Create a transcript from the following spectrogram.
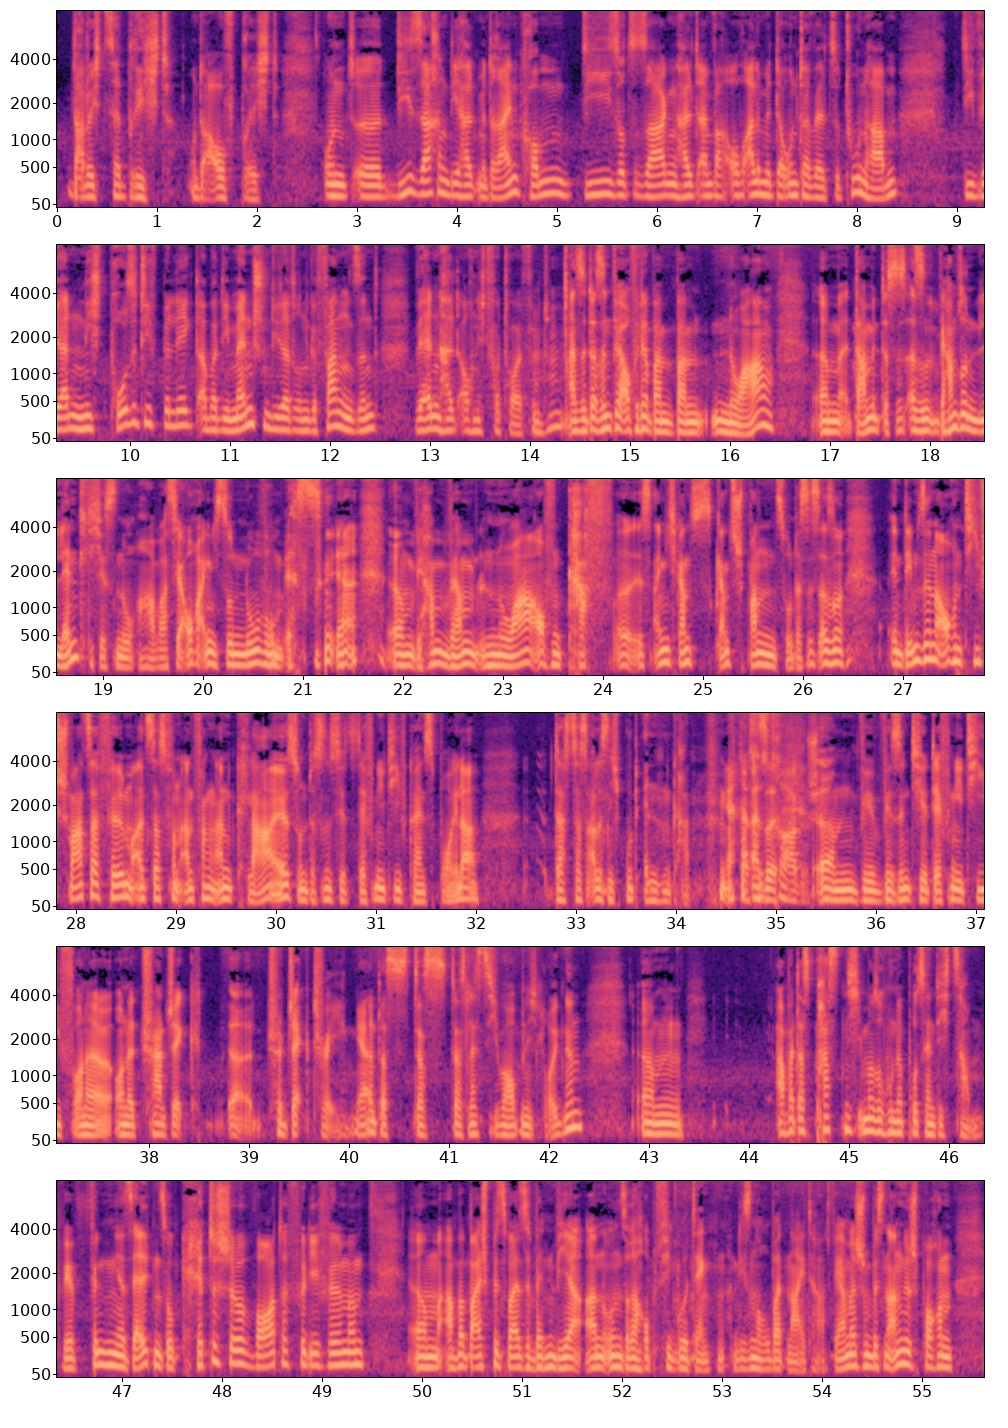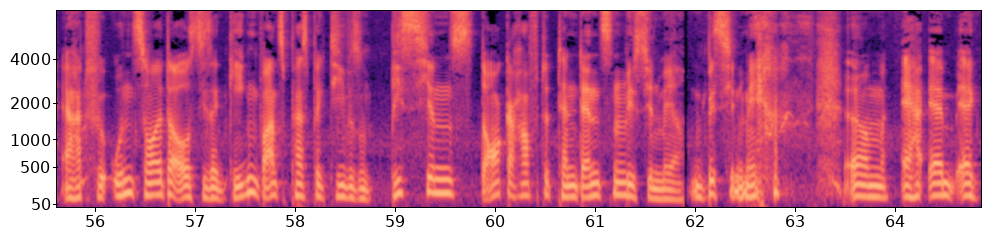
dadurch zerbricht und aufbricht. Und äh, die Sachen, die halt mit reinkommen, die sozusagen halt einfach auch alle mit der Unterwelt zu tun haben, die werden nicht positiv belegt, aber die Menschen, die da drin gefangen sind, werden halt auch nicht verteufelt. Also da sind wir auch wieder beim, beim Noir. Ähm, damit, das ist, also wir haben so ein ländliches Noir, was ja auch eigentlich so ein Novum ist. ja? ähm, wir, haben, wir haben Noir auf dem Kaff. Äh, ist eigentlich ganz, ganz spannend so. Das ist also in dem Sinne auch ein tiefschwarzer Film, als das von Anfang an klar ist, und das ist jetzt definitiv kein Spoiler, dass das alles nicht gut enden kann. Das ist also, tragisch, ja. Ähm, wir, wir sind hier definitiv on a, on a tragic äh, trajectory. Ja, das, das, das lässt sich überhaupt nicht leugnen. Ähm, aber das passt nicht immer so hundertprozentig zusammen. Wir finden ja selten so kritische Worte für die Filme, ähm, aber beispielsweise, wenn wir an unsere Hauptfigur denken, an diesen Robert Neidhart. Wir haben ja schon ein bisschen angesprochen, er hat für uns heute aus dieser Gegenwartsperspektive so ein bisschen stalkerhafte Tendenzen Bisschen mehr. ein bisschen mehr. Ähm, er, er, er,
